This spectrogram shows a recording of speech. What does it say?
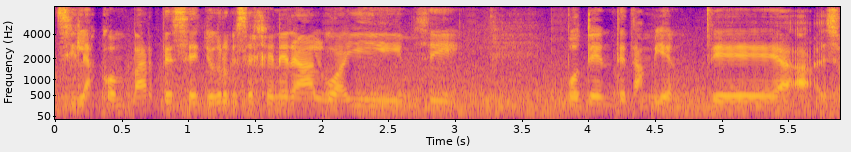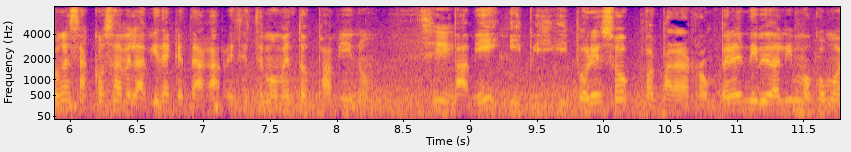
si las compartes, se- yo creo que se genera algo ahí Sí, potente también. De- a- son esas cosas de la vida que te agarra y dices, este momento es para mí, ¿no? sí. Para mí, y, por eso, pa- para romper el individualismo, como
